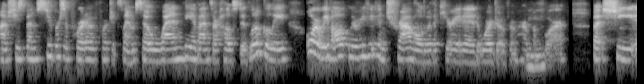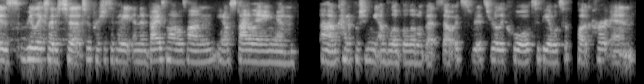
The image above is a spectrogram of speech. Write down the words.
Uh, she's been super supportive of Portrait Slam. So when the events are hosted locally, or we've all we've even traveled with a curated wardrobe from her mm-hmm. before, but she is really excited to to participate and advise models on you know styling and um, kind of pushing the envelope a little bit. So it's it's really cool to be able to plug her in.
